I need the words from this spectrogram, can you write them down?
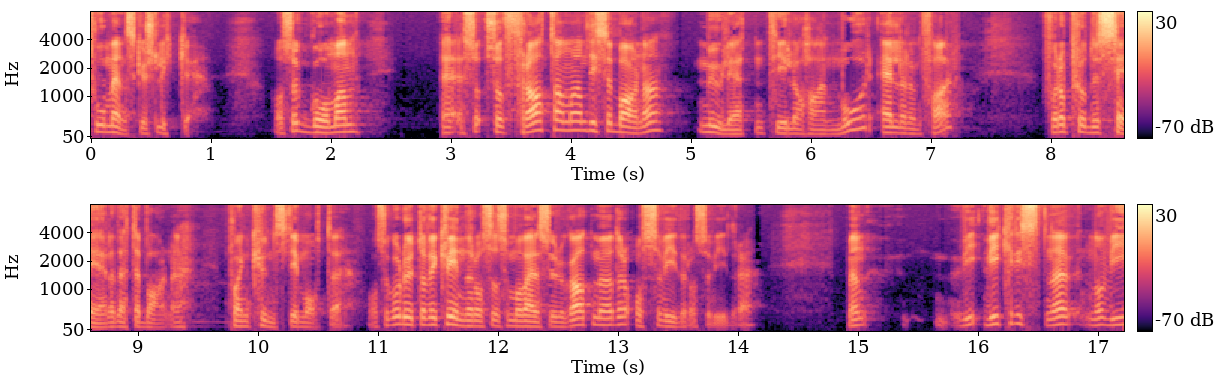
to menneskers lykke. Og så, går man, så, så fratar man disse barna muligheten til å ha en mor eller en far for å produsere dette barnet på en kunstig måte. Og Så går det utover kvinner også som må være surrogatmødre osv. Men vi, vi, kristne, når vi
